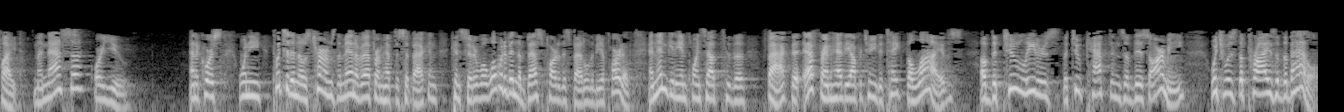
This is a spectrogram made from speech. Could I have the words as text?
fight, Manasseh or you? And of course, when he puts it in those terms, the men of Ephraim have to sit back and consider, well, what would have been the best part of this battle to be a part of? And then Gideon points out to the fact that Ephraim had the opportunity to take the lives of the two leaders, the two captains of this army, which was the prize of the battle.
